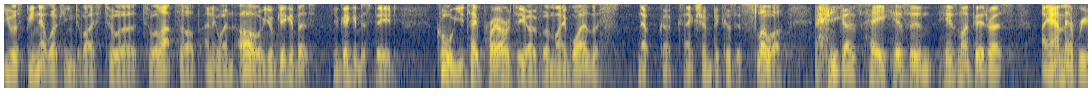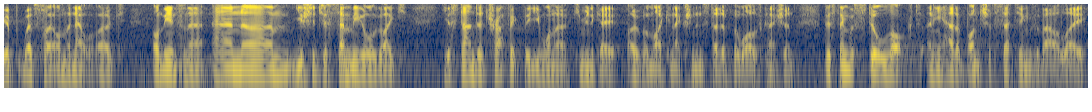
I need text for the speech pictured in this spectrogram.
USB networking device to a, to a laptop and it went, oh, your gigabit, your gigabit speed. Cool, you take priority over my wireless network connection because it's slower. And he goes, hey, here's an, here's an IP address. I am every website on the network, on the internet, and um, you should just send me all like your standard traffic that you want to communicate over my connection instead of the wireless connection. This thing was still locked, and he had a bunch of settings about like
